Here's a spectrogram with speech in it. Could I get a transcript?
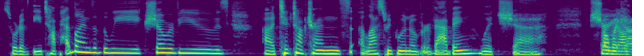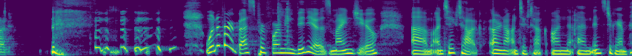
sort of the top headlines of the week, show reviews, uh, TikTok trends. Uh, last week we went over vabbing, which uh, sure. Oh my god. One of our best performing videos, mind you, um, on TikTok or not on TikTok on um, Instagram.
